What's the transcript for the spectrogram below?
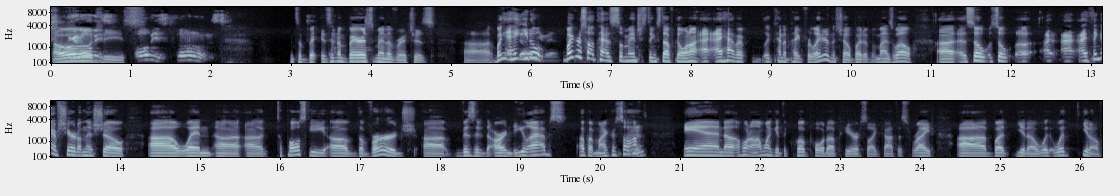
Oh, all these, jeez. all these phones. It's a it's an embarrassment of riches. Uh, but yeah, hey, you know, you. Microsoft has some interesting stuff going on. I, I have it like, kind of pegged for later in the show, but it might as well. Uh, so, so uh, I, I- think I've shared on this show uh, when uh, uh, Topolsky of The Verge uh, visited the R and D labs up at Microsoft. And uh, hold on, I want to get the quote pulled up here so I got this right. Uh, but you know, with, with you know,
